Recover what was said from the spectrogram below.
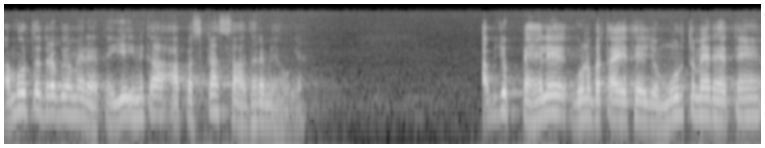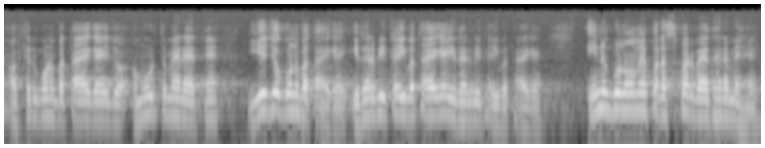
अमूर्त द्रव्यों में रहते हैं। ये इनका आपस का साधर में हो गया। अब जो पहले गुण बताए थे, जो मूर्त में रहते हैं और फिर गुण बताए गए, जो अमूर्त में रहते हैं, ये जो गुण बताए गए, इधर भी कई बताए गए, इधर भी कई बताए गए, इन गुणों में परस्पर वैधर में है।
